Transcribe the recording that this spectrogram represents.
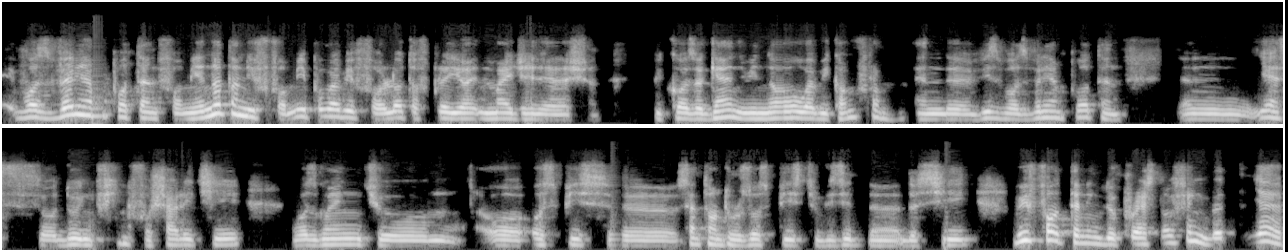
It was very important for me, and not only for me, probably for a lot of players in my generation, because again we know where we come from, and uh, this was very important. And yes, so doing things for charity was going to um, hospice, uh, St. Andrew's Hospice to visit the, the sick without telling the press nothing, but yeah,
